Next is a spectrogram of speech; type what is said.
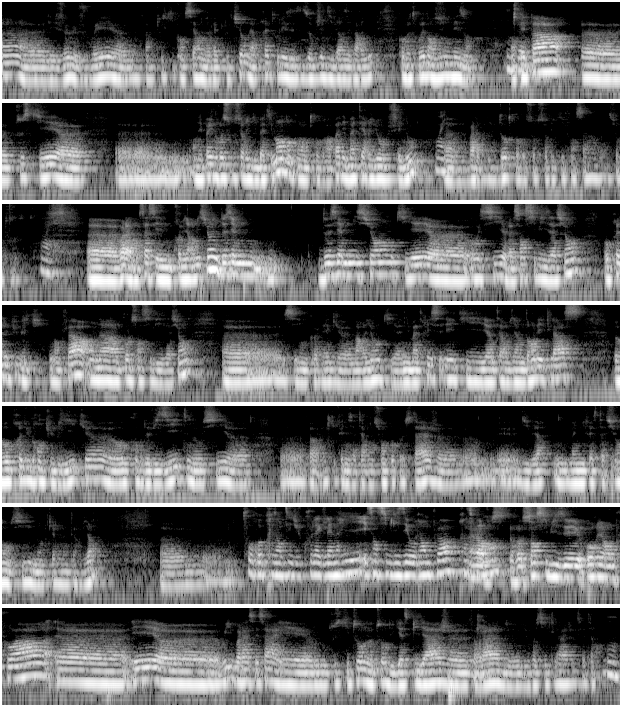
les jeux, le jouet, enfin tout ce qui concerne la culture, mais après tous les objets divers et variés qu'on peut trouver dans une maison. On ne fait pas tout ce qui est on n'est pas une ressourcerie du bâtiment, donc on ne trouvera pas des matériaux chez nous. voilà, il y a d'autres ressourceries qui font ça sur Toulouse. Voilà, donc ça c'est une première mission. Une deuxième, mission qui est aussi la sensibilisation auprès du public. Donc là, on a un pôle sensibilisation. Euh, c'est une collègue euh, Marion qui est animatrice et qui intervient dans les classes euh, auprès du grand public, au cours de visite, mais aussi qui fait des interventions au compostage, diverses manifestations aussi dans lesquelles elle intervient. Pour représenter du coup la glanerie et sensibiliser au réemploi principalement Alors, sensibiliser au réemploi euh, et euh, oui voilà c'est ça et euh, tout ce qui tourne autour du gaspillage, voilà, du recyclage etc. Hmm.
